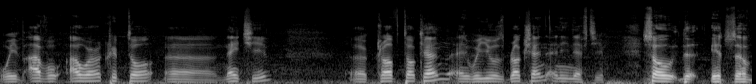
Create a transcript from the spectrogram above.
with our, our crypto uh, native uh, Clove token, and we use blockchain and NFT. So the, it's a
